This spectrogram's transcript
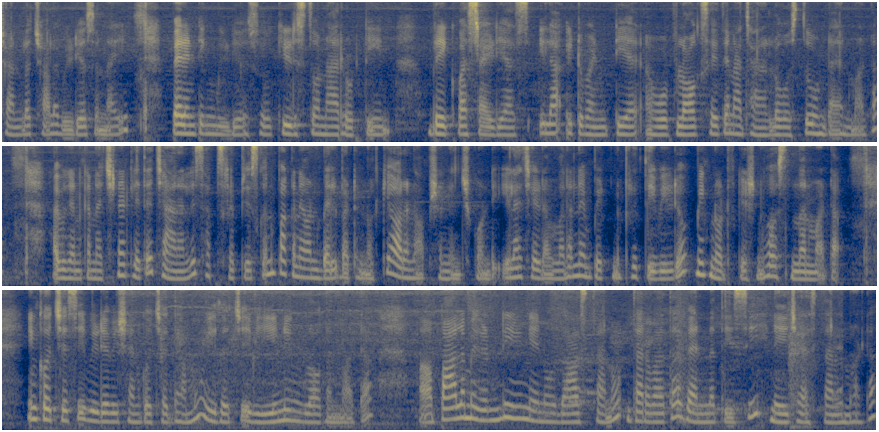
ఛానల్లో చాలా వీడియోస్ ఉన్నాయి. పేరెంటింగ్ వీడియోస్ కిడ్స్తో నా రొటీన్ బ్రేక్ఫాస్ట్ ఐడియాస్ ఇలా ఇటువంటి వ్లాగ్స్ అయితే నా ఛానల్లో వస్తూ ఉంటాయన్నమాట. అవి కనుక నచ్చినట్లయితే ఛానల్ని సబ్స్క్రైబ్ చేసుకొని పక్కనే ఉన్న బెల్ బటన్ నొక్కి ఆల్ అన్ ఆప్షన్ ఎంచుకోండి. ఇలా చేయడం వల్ల నేను పెట్టిన ప్రతి వీడియో మీకు నోటిఫికేషన్గా వస్తుందన్నమాట. ఇంకొచ్చేసి వీడియో విషయానికి వచ్చేద్దాము. ఇది వచ్చి ఈవినింగ్ వ్లాగ్ అనమాట పాల మిగడిని నేను దాస్తాను. తర్వాత వెన్న తీసి నెయ్యి చేస్తాను అనమాట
